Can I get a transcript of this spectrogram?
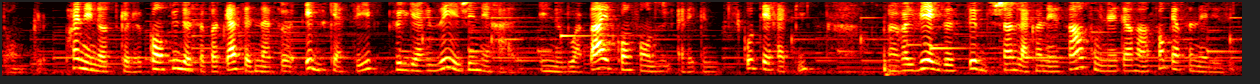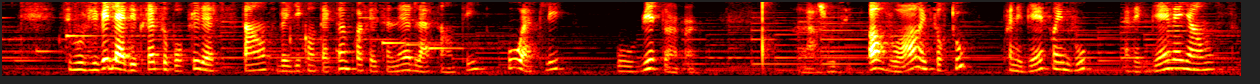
Donc, prenez note que le contenu de ce podcast est de nature éducative, vulgarisée et générale. Il ne doit pas être confondu avec une psychothérapie, un relevé exhaustif du champ de la connaissance ou une intervention personnalisée. Si vous vivez de la détresse ou pour plus d'assistance, veuillez contacter un professionnel de la santé ou appeler au 811. Alors je vous dis au revoir et surtout, prenez bien soin de vous avec bienveillance.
